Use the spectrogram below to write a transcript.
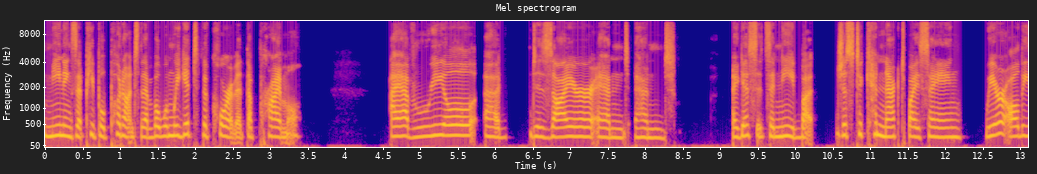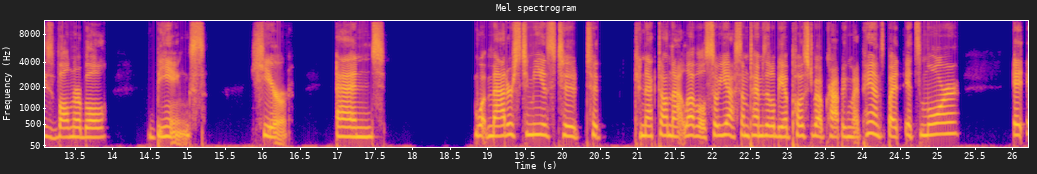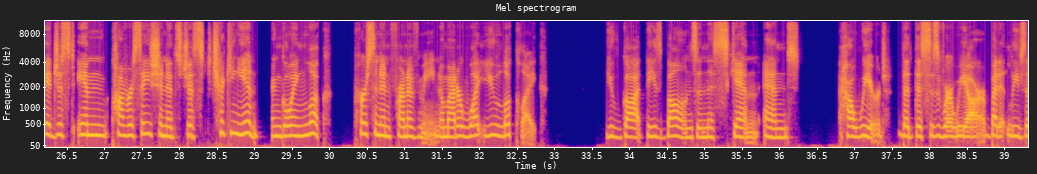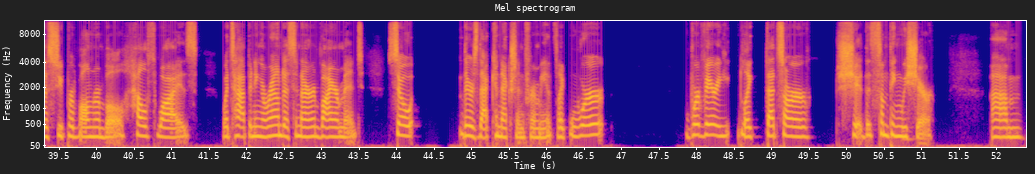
meanings that people put onto them but when we get to the core of it the primal i have real uh desire and and I guess it's a need, but just to connect by saying we are all these vulnerable beings here. And what matters to me is to to connect on that level. So yeah, sometimes it'll be a post about crapping my pants, but it's more it, it just in conversation, it's just checking in and going, look, person in front of me, no matter what you look like, you've got these bones and this skin and how weird that this is where we are, but it leaves us super vulnerable health wise, what's happening around us in our environment. So there's that connection for me. It's like we're we're very like that's our shit. That's something we share. Um,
